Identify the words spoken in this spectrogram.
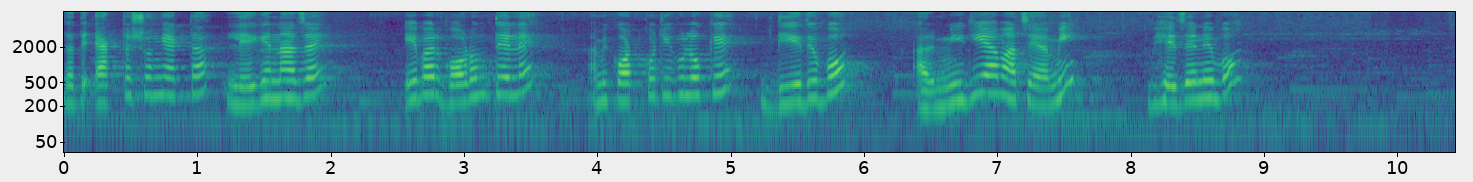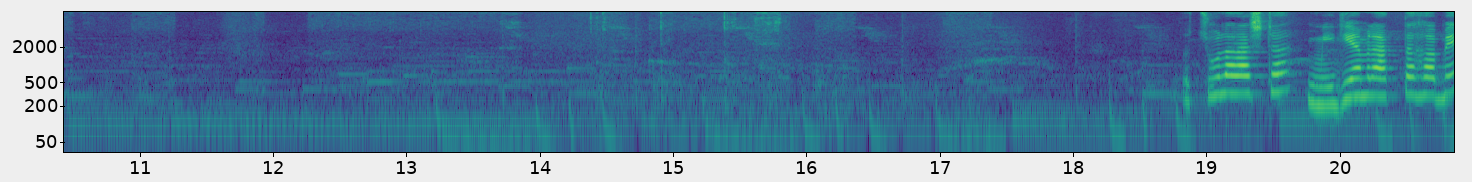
যাতে একটার সঙ্গে একটা লেগে না যায়। এবার গরম তেলে আমি কটকটিগুলোকে দিয়ে দেব, আর মিডিয়াম আছে আমি ভেজে নেব। তো চুলার আঁচটা মিডিয়াম রাখতে হবে।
